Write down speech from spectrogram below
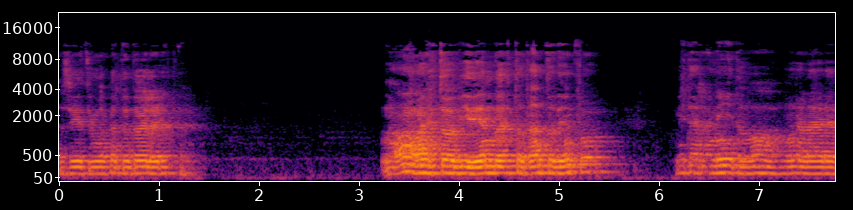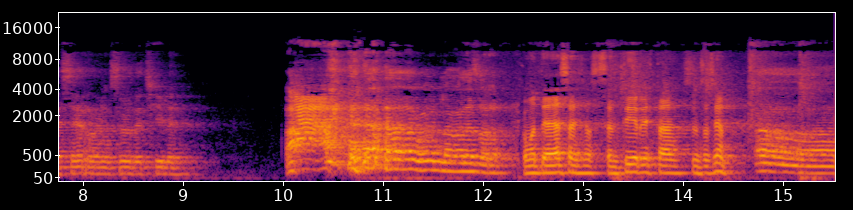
Así que estoy muy contento de leer esto. No, bueno, estuve pidiendo esto tanto tiempo. Mi terrenito, oh, una ladera de cerro en el sur de Chile. ¿Cómo te hace sentir esta sensación? Ah,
